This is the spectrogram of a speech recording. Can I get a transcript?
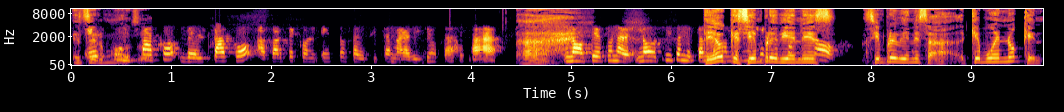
es un hermoso. taco del taco, aparte con esta salsita maravillosa. O sea, Ah, no, sí es una, no, sí se me está te digo antojando que siempre vienes, siempre vienes a, qué bueno que,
